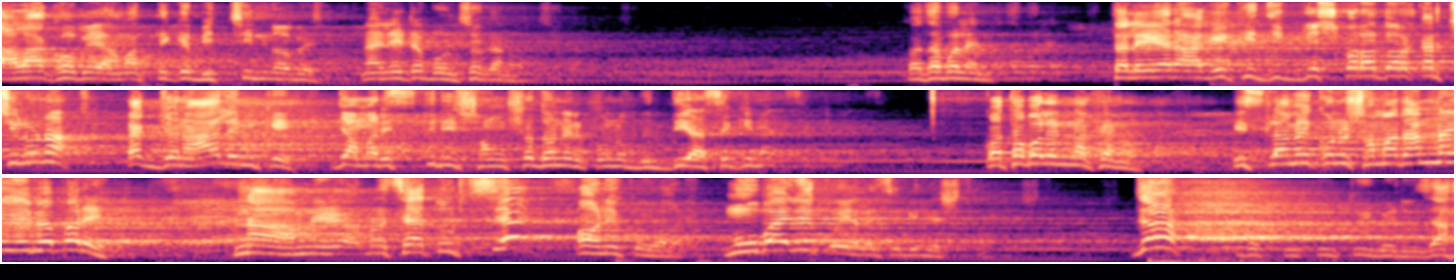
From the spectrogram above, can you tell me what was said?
তালাক হবে, আমার থেকে বিচ্ছিন্ন হবে, নাহলে এটা বলছো কেন? কথা বলেন। তাহলে এর আগে কি জিজ্ঞেস করা দরকার ছিল না একজন আলেমকে যে আমার স্ত্রীর সংশোধনের কোনো বুদ্ধি আছে কিনা? কথা বলেন না কেন? ইসলামে কোনো সমাধান নাই এই ব্যাপারে? না, আপনি, আপনার স্যাত উঠছে, অনেক মোবাইলে কইয়ালাইছে বিদেশ থেকে। যা! তুই- তুই- বেরিয়ে যা।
